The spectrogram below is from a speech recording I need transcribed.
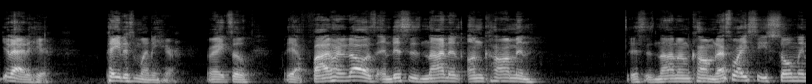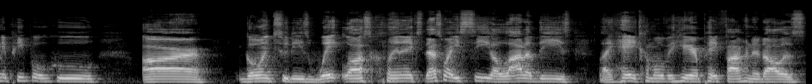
Get out of here. Pay this money here, right? So yeah, five hundred dollars, and this is not an uncommon. This is not uncommon. That's why you see so many people who are going to these weight loss clinics. That's why you see a lot of these like, hey, come over here, pay five hundred dollars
